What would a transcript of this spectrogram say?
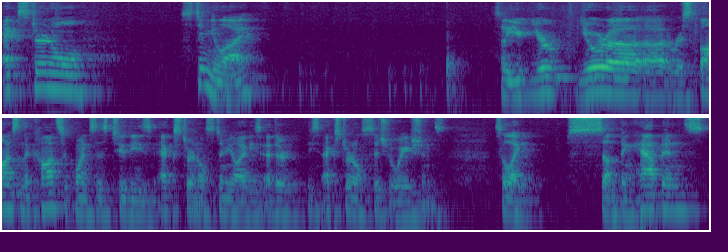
external stimuli so your your, your uh, uh, response and the consequences to these external stimuli, these other these external situations. So like something happens,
